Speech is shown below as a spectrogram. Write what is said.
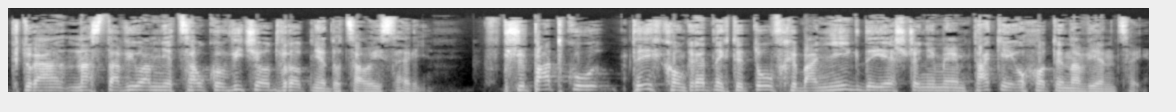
która nastawiła mnie całkowicie odwrotnie do całej serii. W przypadku tych konkretnych tytułów chyba nigdy jeszcze nie miałem takiej ochoty na więcej.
